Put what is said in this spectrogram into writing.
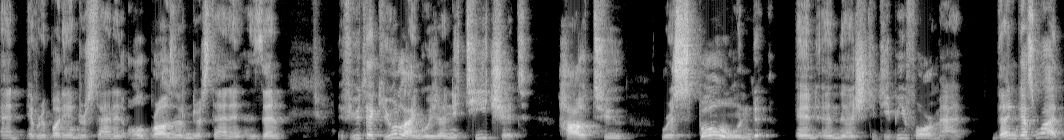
and everybody understand it, all browsers understand it, and then if you take your language and you teach it how to respond in, in the HTTP format, then guess what?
